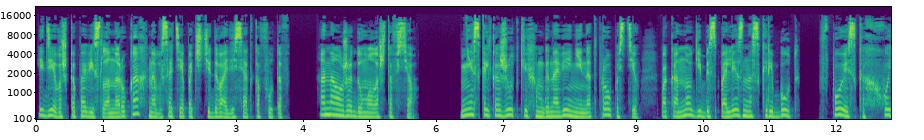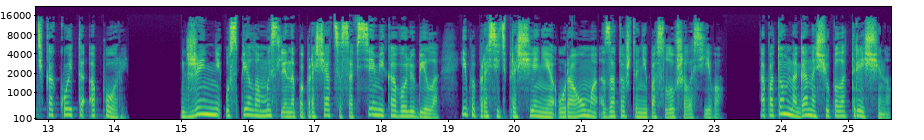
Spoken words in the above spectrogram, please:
и девушка повисла на руках на высоте почти два десятка футов, она уже думала, что все. Несколько жутких мгновений над пропастью, пока ноги бесполезно скребут в поисках хоть какой-то опоры. Дженни успела мысленно попрощаться со всеми, кого любила, и попросить прощения у Раума за то, что не послушалась его. А потом нога нащупала трещину,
